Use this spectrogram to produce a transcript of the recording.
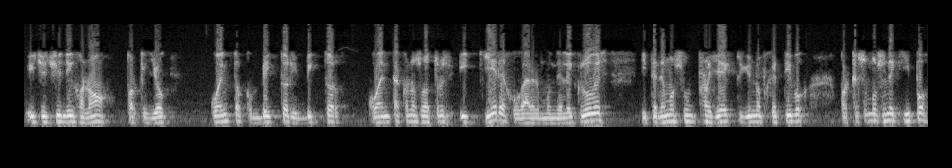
Y Chuchín dijo, no, porque yo cuento con Víctor y Víctor cuenta con nosotros y quiere jugar el Mundial de Clubes y tenemos un proyecto y un objetivo porque somos un equipo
